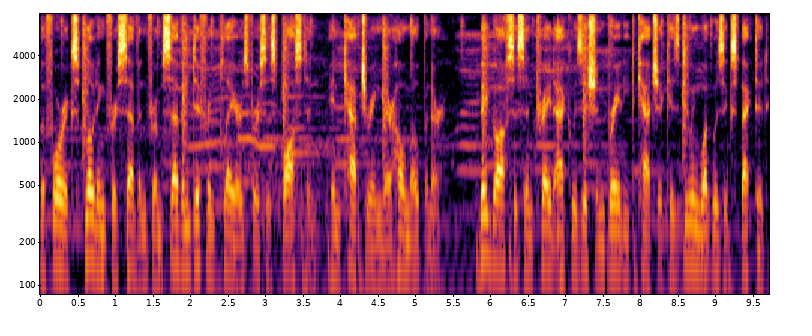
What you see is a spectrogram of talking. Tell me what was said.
before exploding for seven from seven different players versus Boston in capturing their home opener. Big offseason and trade acquisition Brady Tkachuk is doing what was expected,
